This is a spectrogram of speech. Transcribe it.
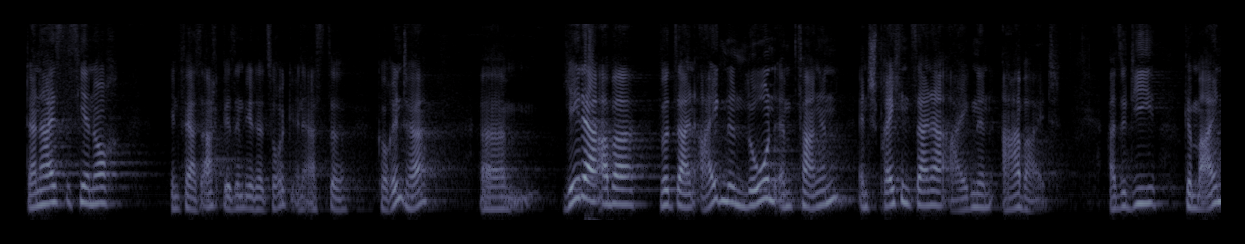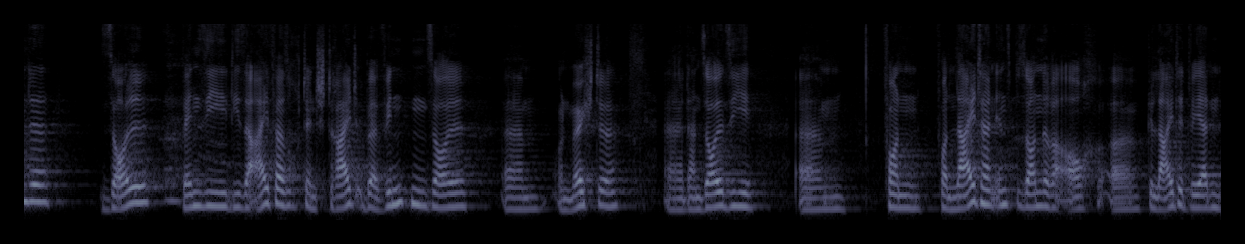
Dann heißt es hier noch in Vers 8, wir sind wieder zurück in 1. Korinther, ähm, jeder aber wird seinen eigenen Lohn empfangen, entsprechend seiner eigenen Arbeit. Also die Gemeinde soll, wenn sie diese Eifersucht, den Streit überwinden soll ähm, und möchte, äh, dann soll sie ähm, von, von Leitern insbesondere auch äh, geleitet werden,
